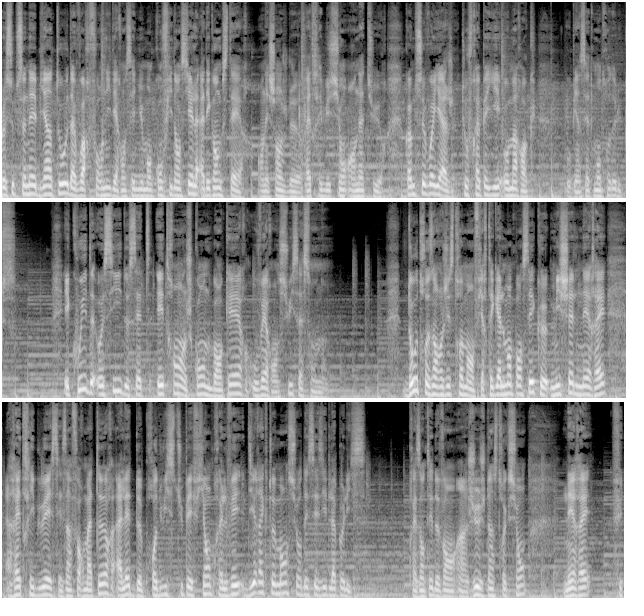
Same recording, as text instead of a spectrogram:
le soupçonnait bientôt d'avoir fourni des renseignements confidentiels à des gangsters en échange de rétributions en nature, comme ce voyage tout frais payé au Maroc, ou bien cette montre de luxe. Et quid aussi de cet étrange compte bancaire ouvert en Suisse à son nom? D'autres enregistrements firent également penser que Michel Néret rétribuait ses informateurs à l'aide de produits stupéfiants prélevés directement sur des saisies de la police. Présenté devant un juge d'instruction, Néret fut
